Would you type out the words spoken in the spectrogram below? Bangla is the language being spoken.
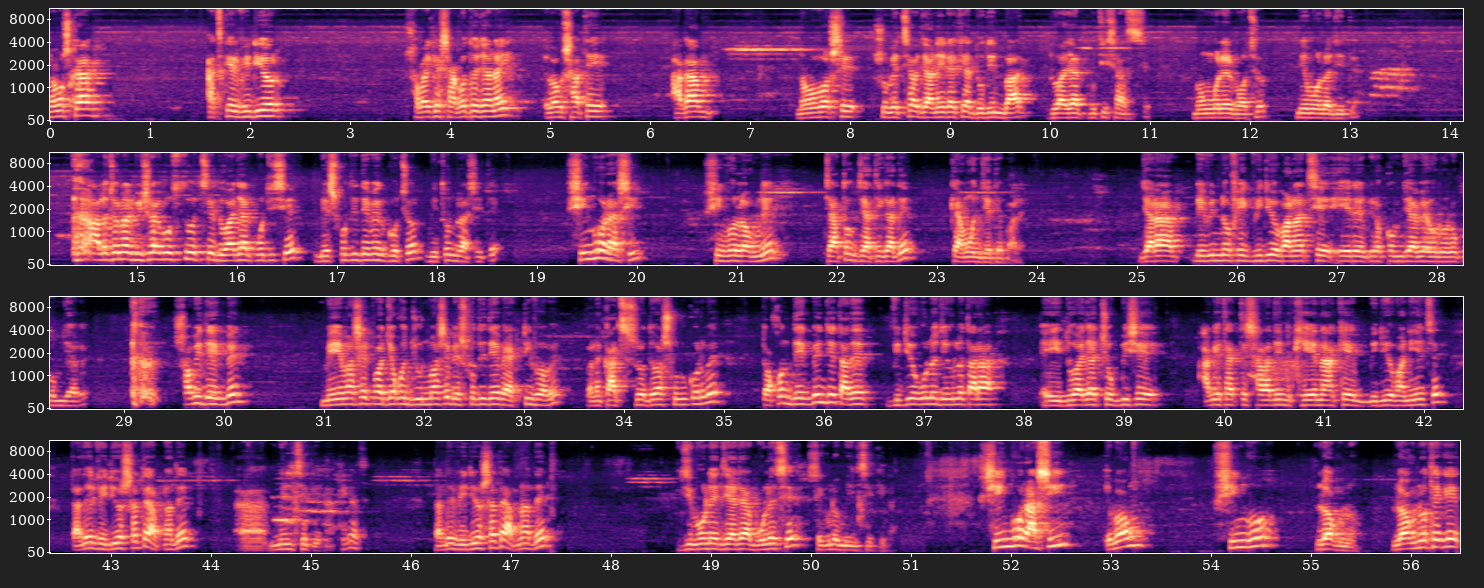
নমস্কার। আজকের ভিডিওর সবাইকে স্বাগত জানাই এবং সাথে আগাম নববর্ষে শুভেচ্ছাও জানিয়ে রাখি, আর দুদিন বাদ দু হাজার পঁচিশ আসছে, মঙ্গলের বছর, নিউমোলজিতে। আলোচনার বিষয়বস্তু হচ্ছে দু হাজার পঁচিশে বৃহস্পতিদেবের গোচর মিথুন রাশিতে। সিংহ রাশি, সিংহ লগ্নের জাতক জাতিকাদের কেমন যেতে পারে? যারা বিভিন্ন ফেক ভিডিও বানাচ্ছে, এর এরকম যাবে, ওর ওরকম যাবে। সবই দেখবেন। মে মাসের পর যখন জুন মাসে বৃহস্পতিদেব অ্যাক্টিভ হবে মানে কাজ দেওয়া শুরু করবে, তখন দেখবেন যে তাদের ভিডিওগুলো যেগুলো তারা এই দু হাজার চব্বিশে আগে থাকতে সারাদিন খেয়ে না খেয়ে ভিডিও বানিয়েছে, তাদের ভিডিওর সাথে আপনাদের মিলছে কিনা, ঠিক আছে? তাদের ভিডিওর সাথে আপনাদের জীবনে যা যা বলেছে সেগুলো মিলছে কিনা। সিংহ রাশি এবং সিংহ লগ্ন। লগ্ন থেকে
